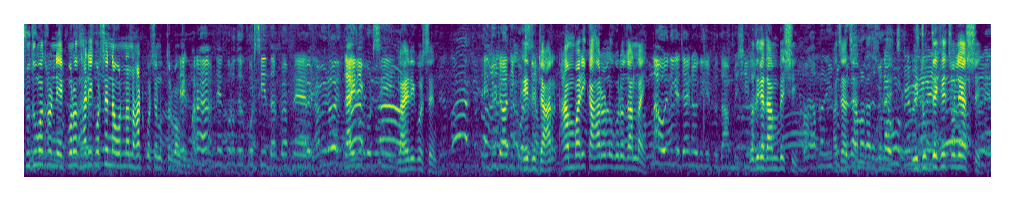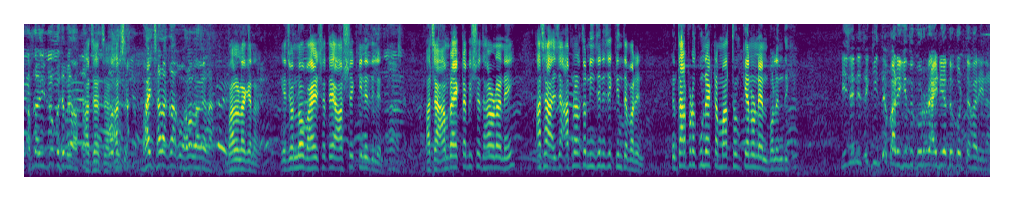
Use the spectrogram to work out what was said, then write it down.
শুধুমাত্র নেকমরো ধারি করছেন না অন্যান্য হাট করছেন উত্তরবঙ্গে? করছি তারপর আপনার লাইরি লাহিরি করছেন। এই দুইটা আর আমবাড়ি ওগুলো জান নাই? না ওইদিকে যাই না ওইদিকে একটু দাম বেশি ওদিকে দাম বেশি? আচ্ছা আচ্ছা। আমার কাছে চলে যাচ্ছে ইউটিউব দেখে চলে আসছে? আচ্ছা, আচ্ছা, আচ্ছা। ভাই ছাড়া ভালো লাগে না। ভালো লাগে না। এজন্য ভাইয়ের সাথে আসে কিনে দিলেন। আচ্ছা আমরা একটা বিষয়ে ধারণা নেই। আচ্ছা এই যে আপনারা তো নিজে নিজে কিনতে পারেন। কিন্তু তারপরে কোনো একটা মাধ্যম কেন নেন বলেন দেখি। নিজে নিজে কিনতে পারি কিন্তু গরুর আইডিয়া তো করতে পারি না।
